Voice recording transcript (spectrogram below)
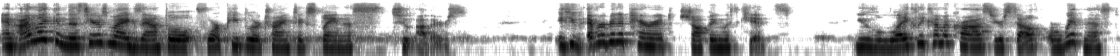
And I liken this, here's my example for people who are trying to explain this to others. If you've ever been a parent shopping with kids, you've likely come across yourself or witnessed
